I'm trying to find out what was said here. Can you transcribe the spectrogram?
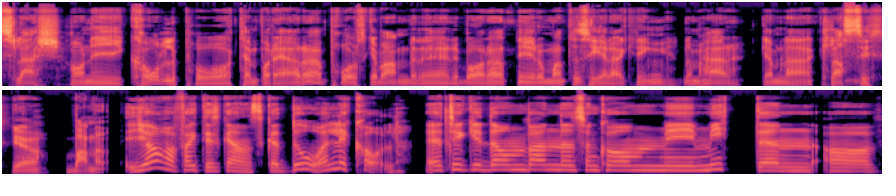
slash har ni koll på temporära polska band? Eller är det bara att ni romantiserar kring de här gamla klassiska banden? Jag har faktiskt ganska dålig koll. Jag tycker de banden som kom i mitten av,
